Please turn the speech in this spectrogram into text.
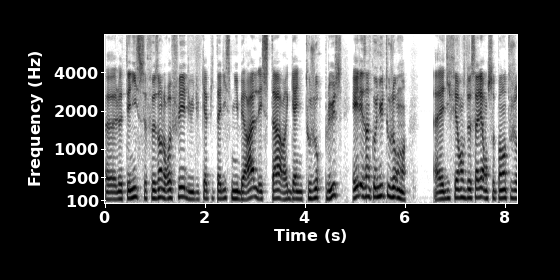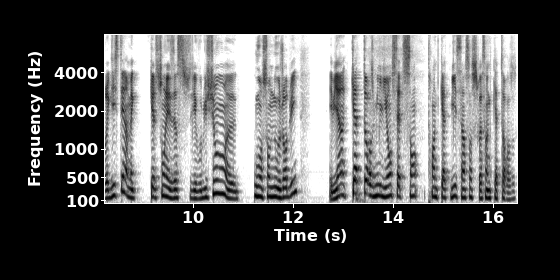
Euh, le tennis se faisant le reflet du, capitalisme libéral, les stars gagnent toujours plus et les inconnus toujours moins. les différences de salaire ont cependant toujours existé, hein, mais quelles sont les évolutions euh, Où en sommes-nous aujourd'hui? Eh bien, 14 734 574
